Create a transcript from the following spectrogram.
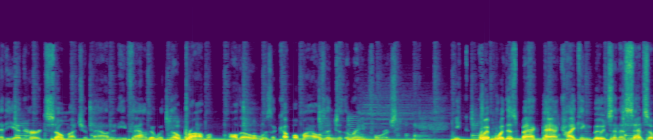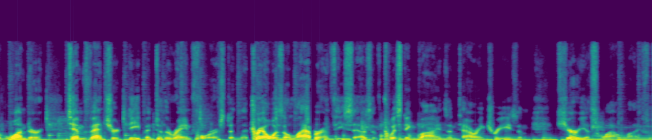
that he had heard so much about, and he found it with no problem, although it was a couple miles into the rainforest. Equipped with his backpack, hiking boots, and a sense of wonder, Tim ventured deep into the rainforest, and the trail was a labyrinth, he says, of twisting vines and towering trees and curious wildlife.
